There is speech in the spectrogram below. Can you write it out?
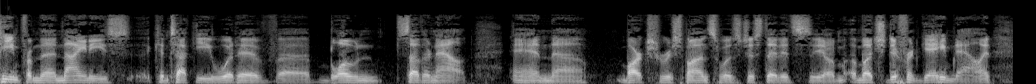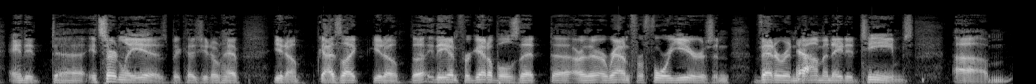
team from the '90s, Kentucky, would have uh, blown Southern out, and uh, Mark's response was just that it's you know a much different game now, and and it uh, it certainly is because you don't have you know guys like you know the the unforgettables that uh, are there around for four years and veteran dominated teams. Um,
